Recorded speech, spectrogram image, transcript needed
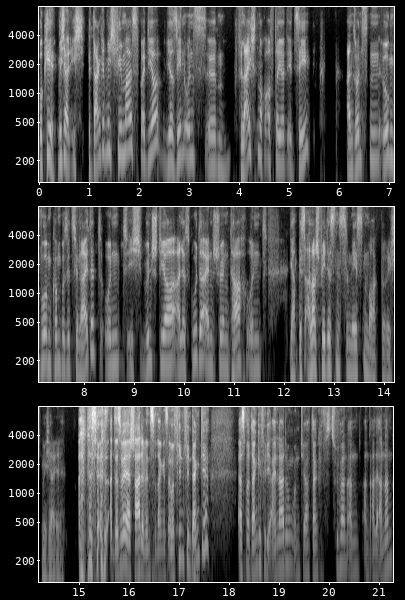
Okay, Michael, ich bedanke mich vielmals bei dir. Wir sehen uns ähm, vielleicht noch auf der JEC. Ansonsten irgendwo im Composition United und ich wünsche dir alles Gute, einen schönen Tag und ja, bis allerspätestens zum nächsten Marktbericht, Michael. Das, das wäre ja schade, wenn es so lang ist. Aber vielen, vielen Dank dir. Erstmal danke für die Einladung und ja, danke fürs Zuhören an, an alle anderen.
